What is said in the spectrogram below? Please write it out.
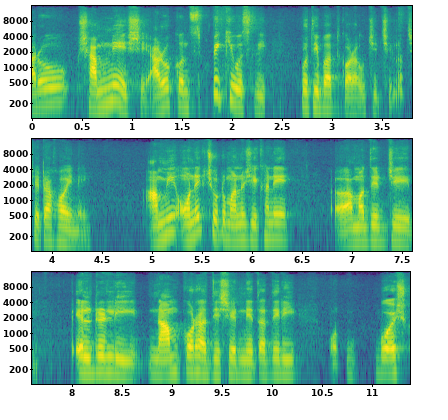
আরও সামনে এসে আরও কনসপিকিউয়াসলি প্রতিবাদ করা উচিত ছিল, সেটা হয় নাই। আমি অনেক ছোট মানুষ এখানে আমাদের যে এল্ডারলি নাম করা দেশের নেতাদেরই, বয়স্ক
